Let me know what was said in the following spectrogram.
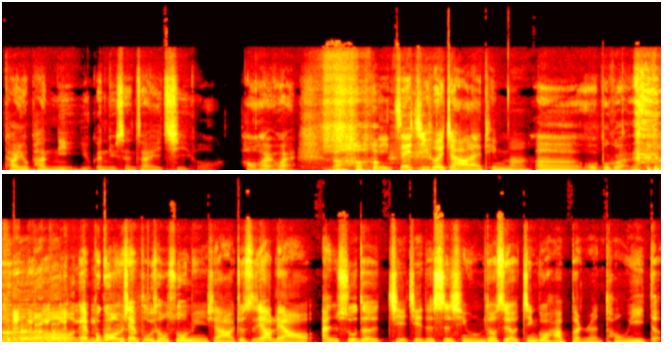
她又叛逆，又跟女生在一起哦。好坏坏，然后 你这一集会叫他来听吗？呃，我不管。哦，哎，不过我们先补充说明一下，就是要聊安叔的姐姐的事情，我们都是有经过他本人同意的。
